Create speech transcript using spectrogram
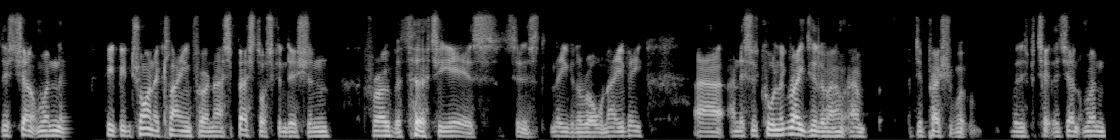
this gentleman, he'd been trying to claim for an asbestos condition for over 30 years since leaving the Royal Navy. Uh, and this was causing a great deal of um, um depression with, with this particular gentleman.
